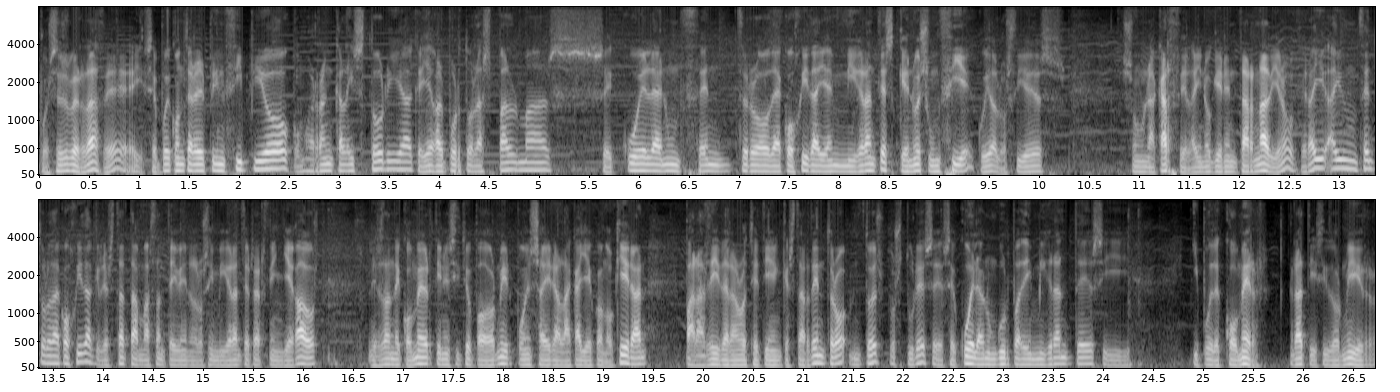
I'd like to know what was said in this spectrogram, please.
Pues es verdad, ¿eh? Se puede contar el principio, cómo arranca la historia, que llega al puerto de Las Palmas, se cuela en un centro de acogida y inmigrantes que no es un CIE, cuidado, los CIEs son una cárcel, ahí no quiere entrar nadie, ¿no? Pero hay, hay un centro de acogida que les trata bastante bien a los inmigrantes recién llegados, les dan de comer, tienen sitio para dormir, pueden salir a la calle cuando quieran, para las 10 de la noche tienen que estar dentro, entonces pues Touré se, se cuela en un grupo de inmigrantes y, y puede comer gratis y dormir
